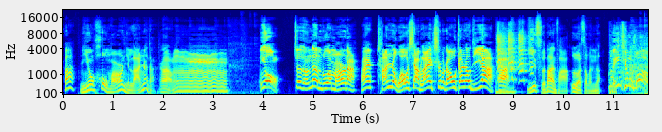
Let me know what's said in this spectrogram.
吧？你用后毛你拦着它，是吧？嗯，哎呦，这怎么那么多毛呢？哎，缠着我，我下不来，吃不着，我干着急呀！啊，以此办法饿死蚊子，没听说过。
